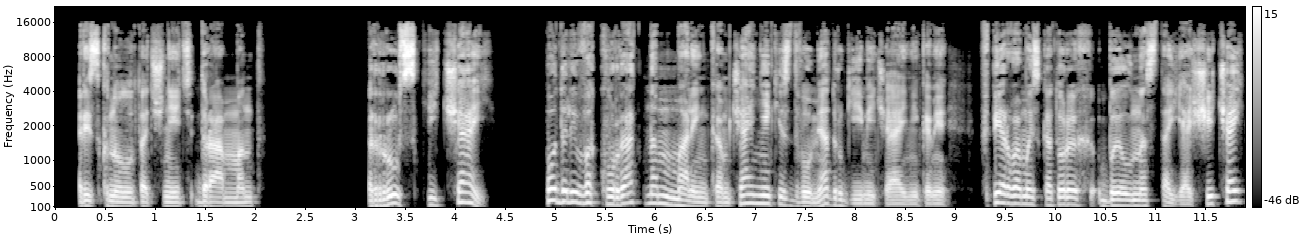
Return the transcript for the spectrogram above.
— рискнул уточнить Драммонд. Русский чай подали в аккуратном маленьком чайнике с двумя другими чайниками, в первом из которых был настоящий чай,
